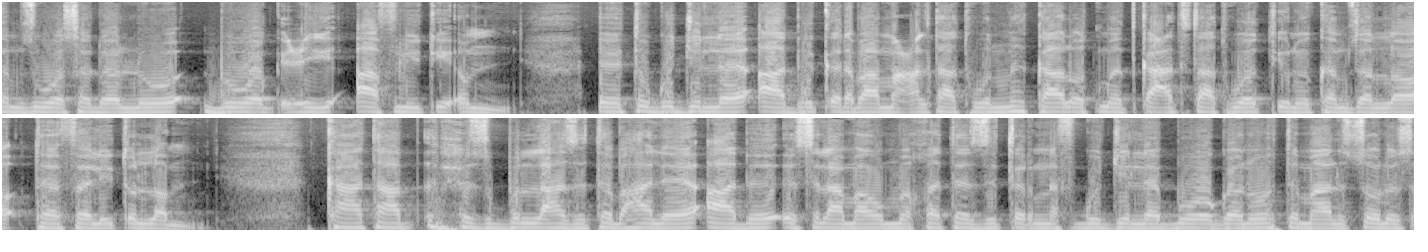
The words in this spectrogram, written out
ከም ዝወሰደሉ ብወግዒ ኣፍሊጡ እዮም እቲ ጉጅለ ኣብ ቀረባ መዓልትታት እውን ካልኦት መጥቃዕትታት ወጢኑ ከም ዘሎ ተፈሊጡሎም። ካታብ ሕዝቡላህ ዝተባሃለ ኣብ እስላማዊ መኸተ ዝጥርነፍ ጉጅለ ብወገኑ ትማል ሶሉስ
